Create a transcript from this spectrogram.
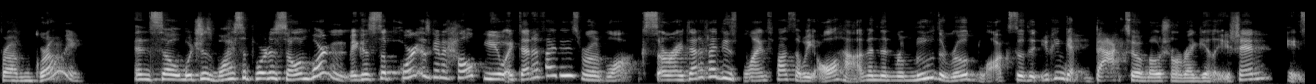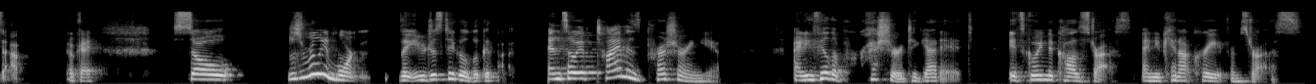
from growing. And so, which is why support is so important because support is going to help you identify these roadblocks or identify these blind spots that we all have and then remove the roadblocks so that you can get back to emotional regulation ASAP. Okay. So, it's really important that you just take a look at that. And so, if time is pressuring you and you feel the pressure to get it, it's going to cause stress and you cannot create from stress.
